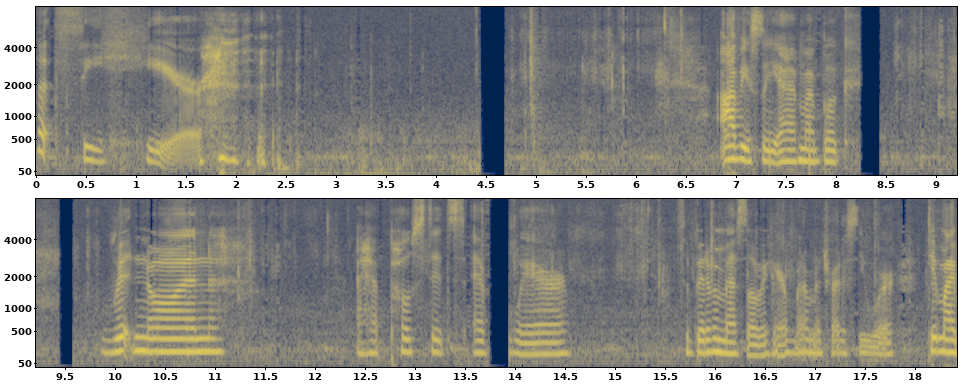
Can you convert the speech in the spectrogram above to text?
let's see here. Obviously, I have my book written on. I have post-its everywhere. It's a bit of a mess over here, but I'm gonna try to see where get my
